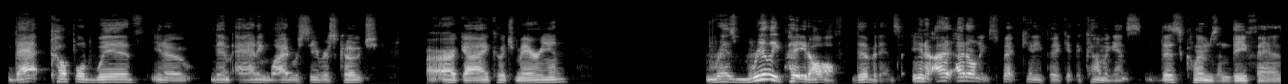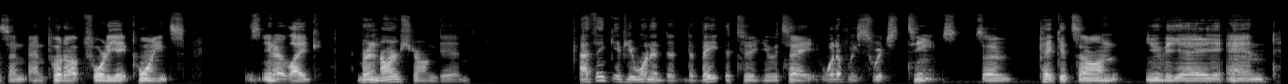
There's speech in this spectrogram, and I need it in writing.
that coupled with you know them adding wide receivers coach, our, our guy Coach Marion, has really paid off dividends. You know, I, I, don't expect Kenny Pickett to come against this Clemson defense and, and put up 48 points, you know, like Brennan Armstrong did. I think if you wanted to debate the two, you would say, what if we switched teams? So Pickett's on UVA and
